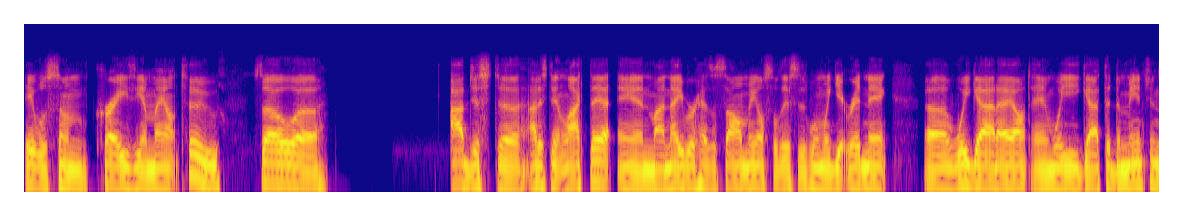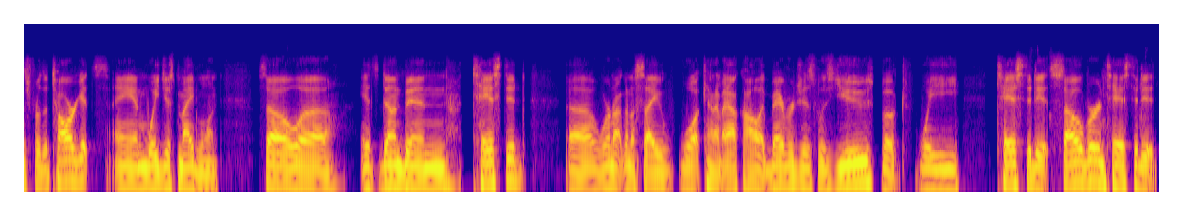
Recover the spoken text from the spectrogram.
it was some crazy amount too. So uh, I just uh, I just didn't like that. And my neighbor has a sawmill, so this is when we get redneck. Uh, we got out and we got the dimensions for the targets, and we just made one. So uh, it's done been tested. Uh, we're not going to say what kind of alcoholic beverages was used, but we tested it sober and tested it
